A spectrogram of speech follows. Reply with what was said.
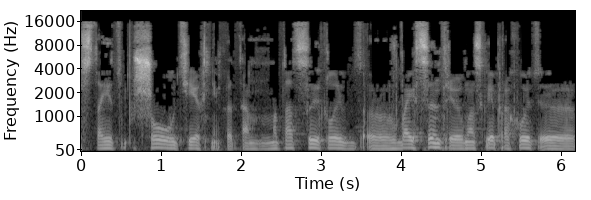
стоит шоу-техника, там мотоциклы. В байк-центре в Москве проходит, э,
